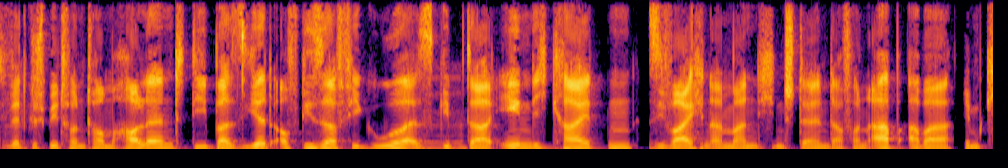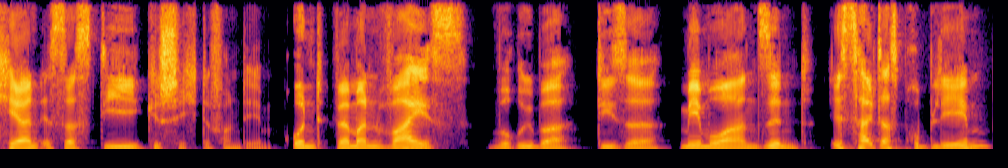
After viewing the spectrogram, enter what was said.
Die wird gespielt von Tom Holland. Die basiert auf dieser Figur. Es gibt da Ähnlichkeiten. Sie weichen an manchen Stellen davon ab, aber im Kern ist das die Geschichte von dem. Und wenn man weiß, worüber diese Memoiren sind, ist halt das Problem,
